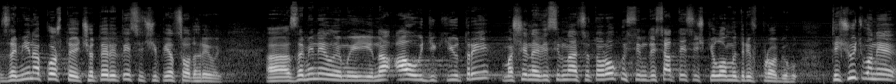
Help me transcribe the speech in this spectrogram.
Заміна коштує 4 тисячі 500 гривень. Замінили ми її на Audi Q3, машина 18 року, 70 тисяч кілометрів пробігу. Течуть вони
